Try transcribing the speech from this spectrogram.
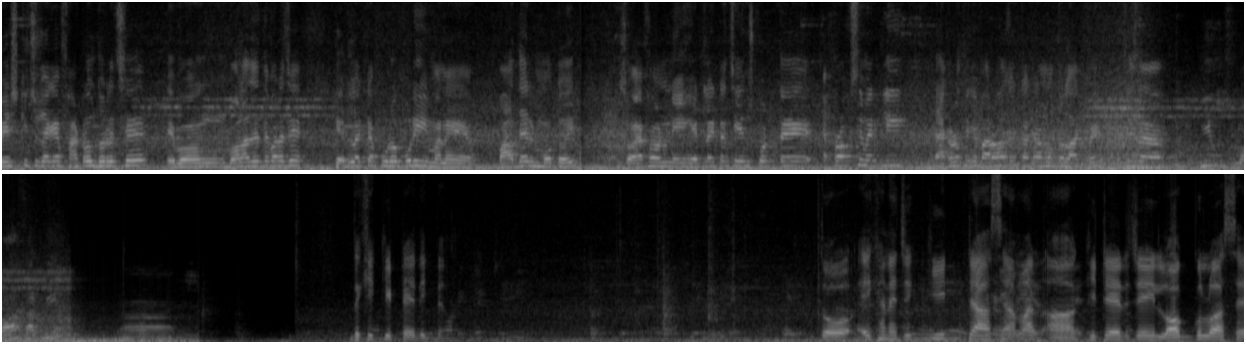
বেশ কিছু জায়গায় ফাটল ধরেছে এবং বলা যেতে পারে যে হেডলাইটটা পুরোপুরি মানে বাদের মতোই। সো এখন এই হেডলাইটটা চেঞ্জ করতে অ্যাপ্রক্সিমেটলি এগারো থেকে বারো হাজার টাকার মতো লাগবে। It is a huge loss আর কি। দেখি কিটটা এদিক দেন। তো এইখানে যে কিটটা আছে আমার কিটের যেই লকগুলো আছে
